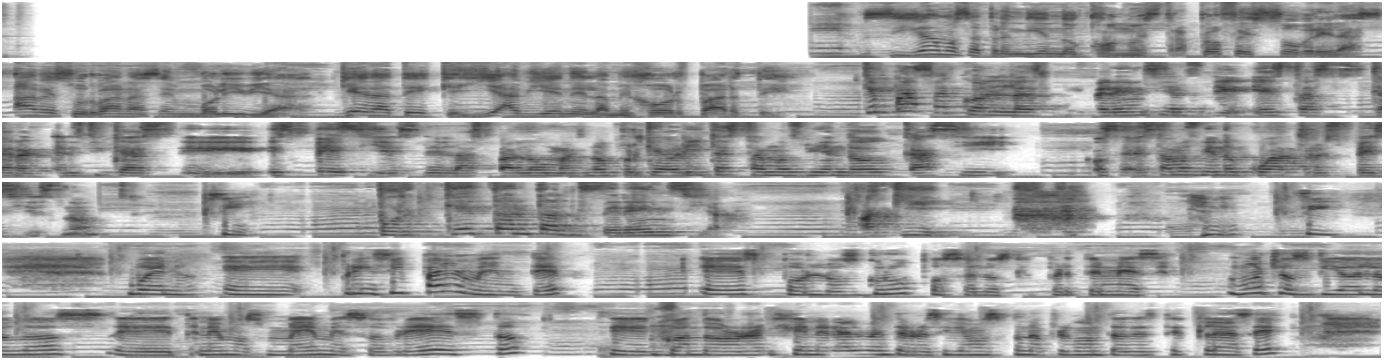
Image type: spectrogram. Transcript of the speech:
Sigamos aprendiendo con nuestra profe sobre las aves urbanas en Bolivia. Quédate que ya viene la mejor parte. ¿Qué pasa con las diferencias de estas características de especies de las palomas, no? Porque ahorita estamos viendo casi, o sea, estamos viendo cuatro especies, ¿no? Sí. ¿Por qué tanta diferencia aquí? sí. Bueno, eh, principalmente es por los grupos a los que pertenecen. Muchos biólogos eh, tenemos memes sobre esto. cuando generalmente recibimos una pregunta de esta clase,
